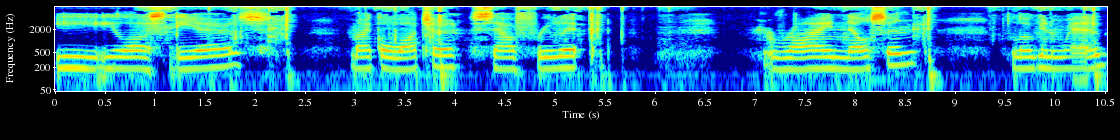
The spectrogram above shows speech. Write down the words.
E. Elias Diaz, Michael Wacha, Sal Frelick, Ryan Nelson, Logan Webb,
